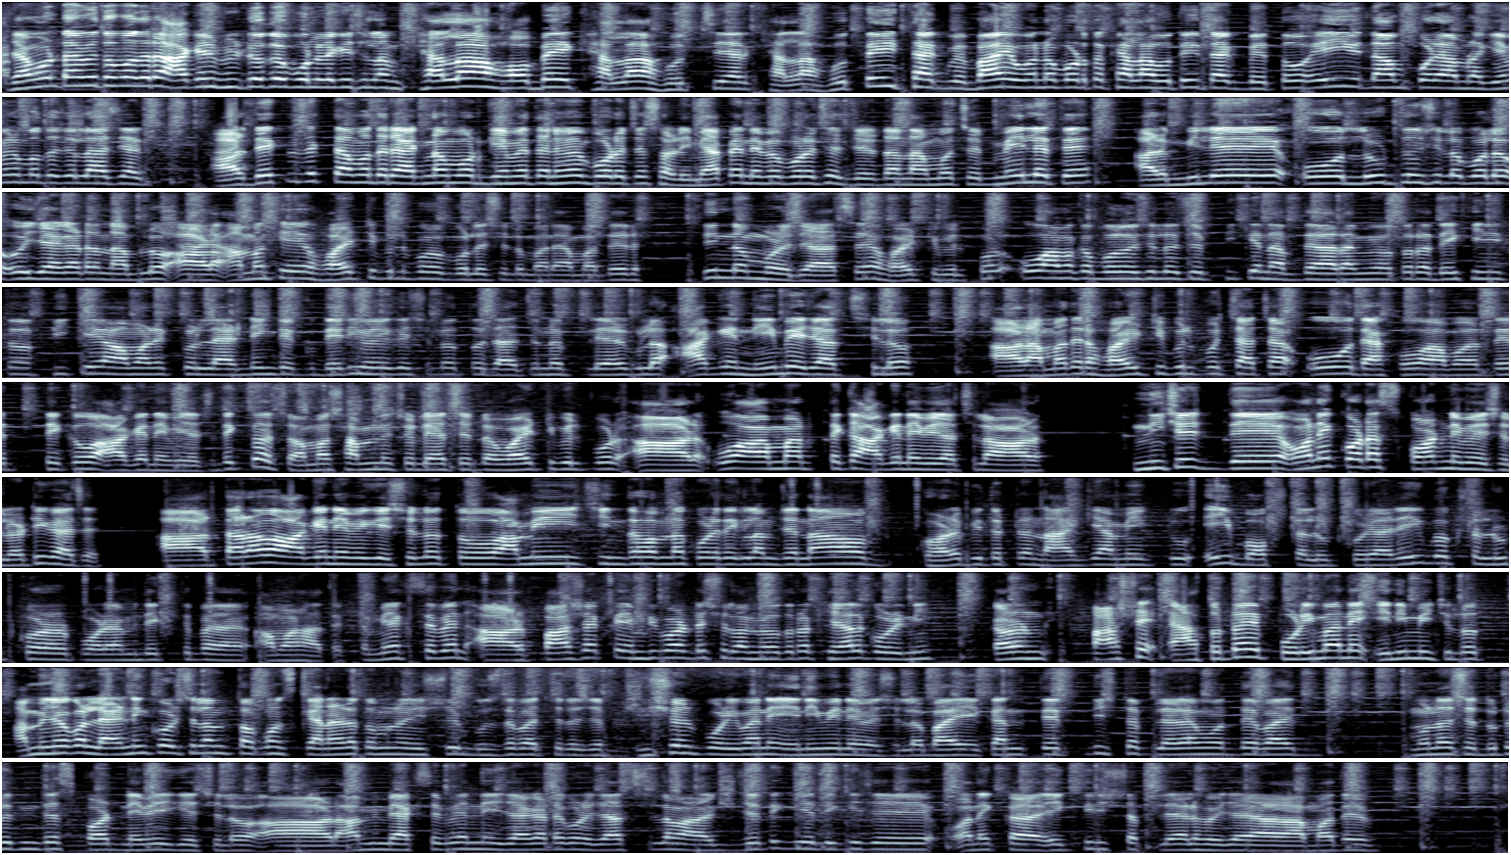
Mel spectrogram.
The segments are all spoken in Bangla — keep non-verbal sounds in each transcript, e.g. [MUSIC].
যেমনটা আমি তোমাদের আগের ভিডিওতে বলে রেখেছিলাম, খেলা হবে, খেলা হচ্ছে আর খেলা হতেই থাকবে। ভাই, অনবরত খেলা হতেই থাকবে। তো এই নাম করে আমরা গেমের মধ্যে চলে আসি। আর- দেখতে দেখতে আমাদের এক নম্বর গেমেতে নেমে পড়েছে সরি ম্যাপে নেমে পড়েছে যেটা নাম হচ্ছে মিলেতে। আর মিলে ও লুট ছিল বলে ওই জায়গাটা নামলো। আর আমাকে হোয়াইট টিপিল ফোর বলেছিল মানে আমাদের তিন নম্বরে যে আছে, হোয়াইট টিপিল ফোর, ও আমাকে বলেছিল যে পিকে নামতে। আর আমি অতটা দেখিনি। তো পিকে আমার একটু ল্যান্ডিংটা একটু দেরি হয়ে গেছিল, তো যার জন্য প্লেয়ারগুলো আগে নেমে যাচ্ছিল। আর আমাদের হোয়াইট টিপিল ফোর চাচা, ও দেখো আমাদের থেকেও আগে নেমে যাচ্ছে, দেখতে পাচ্ছ? আমার সামনে চলে যাচ্ছে এটা হোয়াইট টিপিল ফোর আর ও আমার থেকে আগে নেমে যাচ্ছিল, আর নিচে দে- অনেক কটা স্কোয়াড নেমেছিল ঠিক আছে? আর তারাও আগে নেমে গেছিল, তো আমি চিন্তা ভাবনা করে দেখলাম যে, না, ঘরের ভিতরটা না গিয়ে আমি একটু এই বক্সটা লুট করি। আর এই বক্সটা লুট করার পরে আমি দেখতে পাই, আমার হাতে একটা ম্যাক্স সেভেন আর পাশে একটা এমপি পার্টি ছিল, আমি অতটা খেয়াল করিনি, কারণ পাশে এতটাই পরিমাণে এনিমি ছিল। আমি যখন ল্যান্ডিং করছিলাম, তখন স্ক্যানারে তোমরা নিশ্চয়ই বুঝতে পারছিলে যে ভীষণ পরিমাণে এনিমি নেমেছিল। ভাই, এখানে তেত্রিশটা প্লেয়ারের মধ্যে ভাই মনে হচ্ছে দুটো তিনটে স্পট নেমেই গেছিল। আর আমি ম্যাক্স সেভেন এই জায়গাটা করে যাচ্ছিলাম, আর যেতে গিয়ে দেখি যে অনেক একত্রিশটা প্লেয়ার হয়ে যায়, আর আমাদের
